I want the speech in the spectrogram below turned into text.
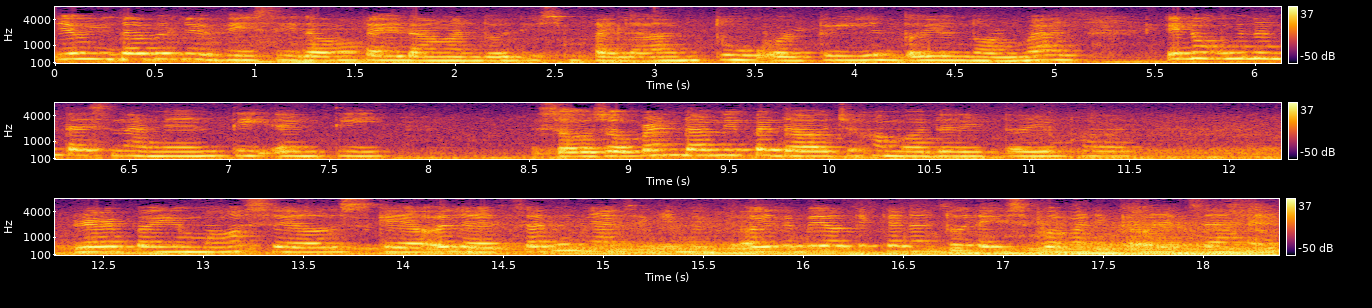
yung WBC daw, ang kailangan doon is kailangan 2 or 3, yun daw yung normal. Eh, nung unang test namin, TNT, so, sobrang dami pa daw, tsaka moderator yung ka, rare pa yung mga cells, kaya ulit, sabi niya, sige, mag-antibiotic ka ng 2 days, bumalik ka ulit sa akin.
